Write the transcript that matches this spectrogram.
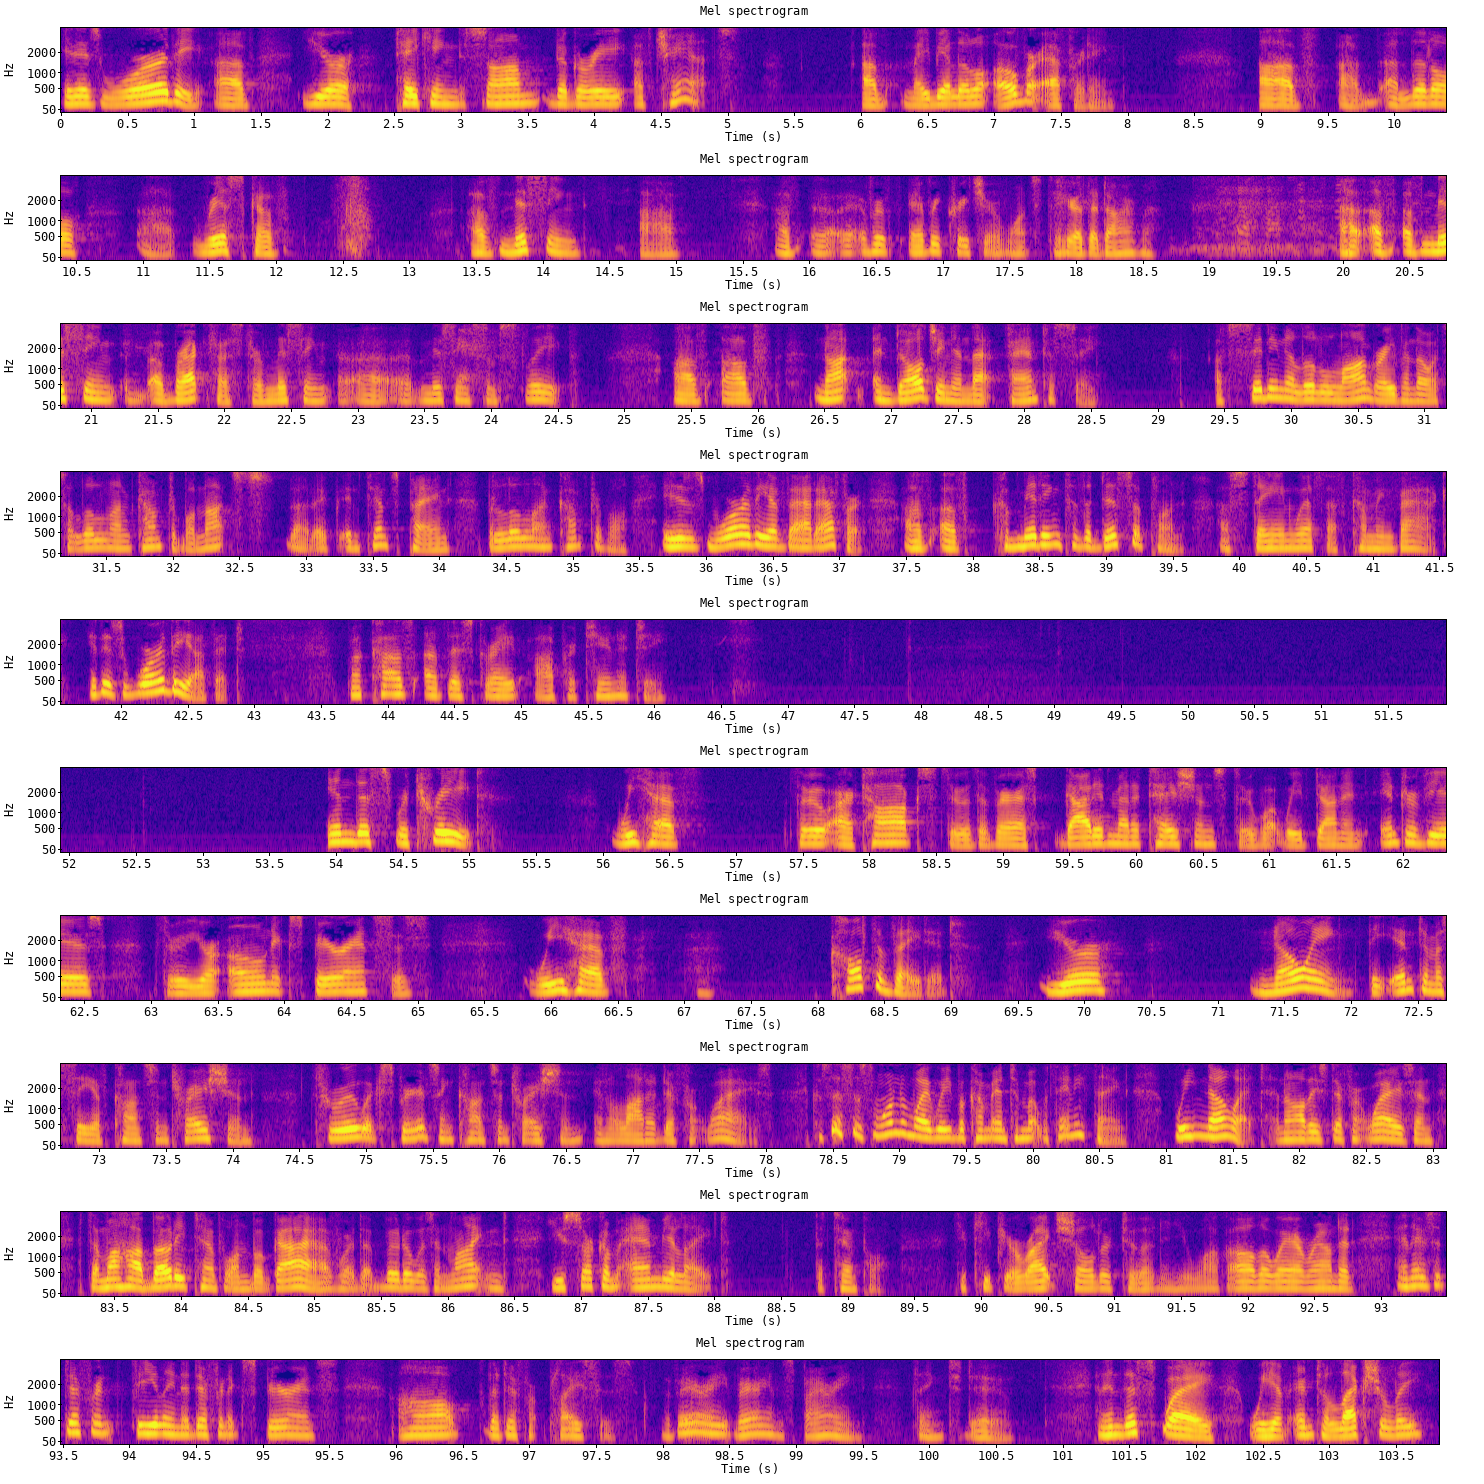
It is worthy of your taking some degree of chance, of maybe a little over efforting, of uh, a little uh, risk of of missing. Uh, of uh, every every creature wants to hear the Dharma. Uh, of of missing a breakfast or missing uh, missing some sleep, of of not indulging in that fantasy, of sitting a little longer, even though it's a little uncomfortable, not uh, intense pain, but a little uncomfortable. It is worthy of that effort, of, of committing to the discipline, of staying with, of coming back. It is worthy of it because of this great opportunity. In this retreat, we have through our talks, through the various guided meditations, through what we've done in interviews, through your own experiences, we have cultivated your knowing the intimacy of concentration through experiencing concentration in a lot of different ways. Because this is one way we become intimate with anything. We know it in all these different ways. And at the Mahabodhi temple in Bodh where the Buddha was enlightened, you circumambulate the temple. You keep your right shoulder to it and you walk all the way around it. And there's a different feeling, a different experience, all the different places. A very, very inspiring thing to do. And in this way, we have intellectually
